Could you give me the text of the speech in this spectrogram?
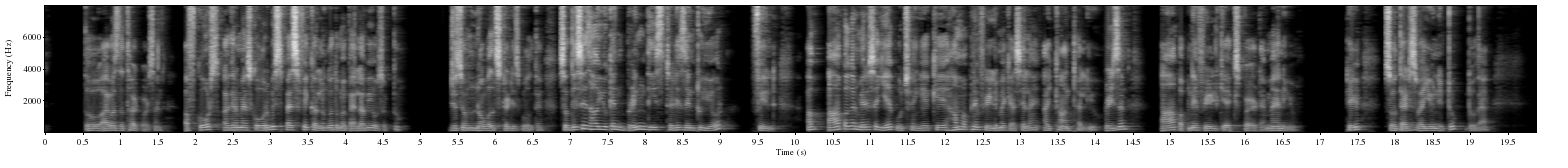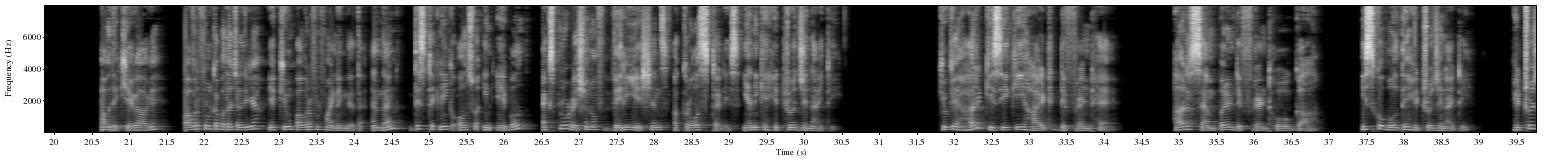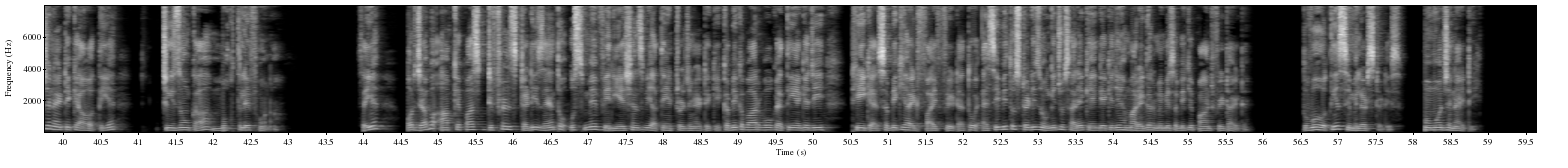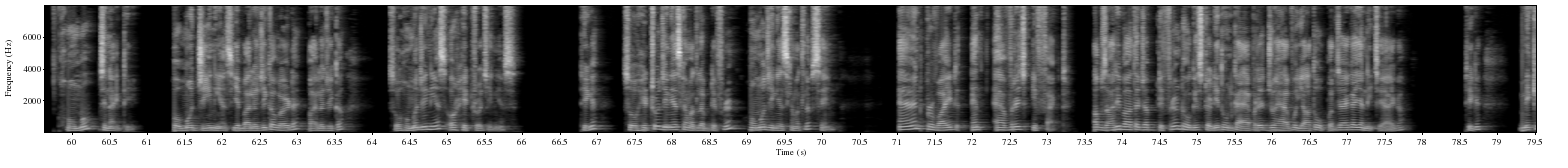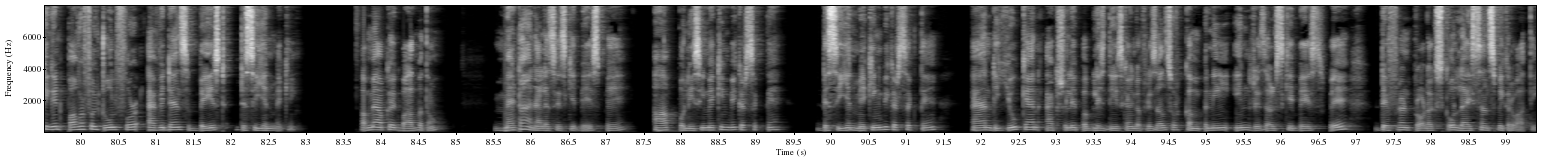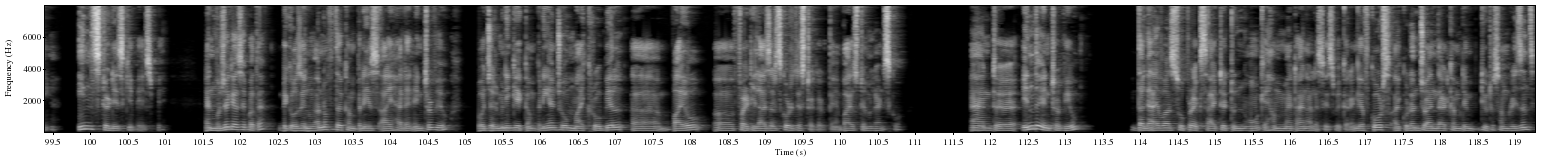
तो I was the third person of course अगर मैं इसको और भी स्पेसिफिक कर लूँगा तो मैं पहला भी हो सकता हूँ, जिसे हम नॉवल स्टडीज़ बोलते हैं। So this is how you can bring these studies into your field अब आप अगर मेरे से ये पूछेंगे कि हम अपने फ़ील्ड में कैसे लाएँ I can't tell you reason आप अपने फ़ील्ड के एक्सपर्ट हैं, मैं नहीं हूँ। ठीक है? So that is why you need to do that अब देखिएगा आगे। पावरफुल का पता चल गया, ये क्यों पावरफुल फाइंडिंग देता है? And then this technique also enable exploration of variations across studies यानी कि हिट्रोजिनाइटी क्योंकि हर किसी की हाइट डिफरेंट है। हर सैंपल डिफरेंट होगा। इसको बोलते हैं हिट्रोजेनाइटी हिट्रोजेनाइटी क्या होती है? चीज़ों का मुख्तलिफ़ होना। सही है? और जब आपके पास डिफरेंट स्टडीज़ हैं तो उसमें वेरिएशंस भी आती हैं हिट्रोजेनाइटी की। कभी कभार वो कहती हैं कि जी, ठीक है, सभी की हाइट फाइव फीट है तो ऐसी भी तो स्टडीज़ होंगी जो सारे कहेंगे कि जी, हमारे घर में भी सभी की पाँच फीट हाइट है। तो वो होती हैं similar studies homogeneity homogeneity homogeneous ये बायोलॉजी का वर्ड है बायोलॉजी का। सो होमोजीनियस और हिट्रोजीनियस ठीक है? सो हिट्रोजीनियस का मतलब डिफरेंट होमोजीनियस का मतलब same and provide an average effect अब ज़ाहिर बात है, जब डिफरेंट होगी स्टडी तो उनका एवरेज जो है, वो या तो ऊपर जाएगा या नीचे आएगा। ठीक है? Making it powerful tool for evidence based decision making अब मैं आपको एक बात बताऊँ। मेटा एनालिसिस की बेस पे आप पॉलिसी मेकिंग भी कर सकते हैं डिसीज़न मेकिंग भी कर सकते हैं and you can actually publish these kind of results और कंपनी इन रिजल्ट्स की बेस पे डिफरेंट प्रोडक्ट्स को लाइसेंस भी करवाती हैं इन स्टडीज़ की बेस पे। एंड मुझे कैसे पता है? Because in one of the companies I had an interview वो जर्मनी की कंपनी है जो माइक्रोबियल बायो फर्टिलाइजर्स को रजिस्टर करते हैं बायोस्टिमुलेंट्स को। And in the interview the guy was super excited to know कि हम मेटा एनालिसिस भी करेंगे। Of course I couldn't join that company due to some reasons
